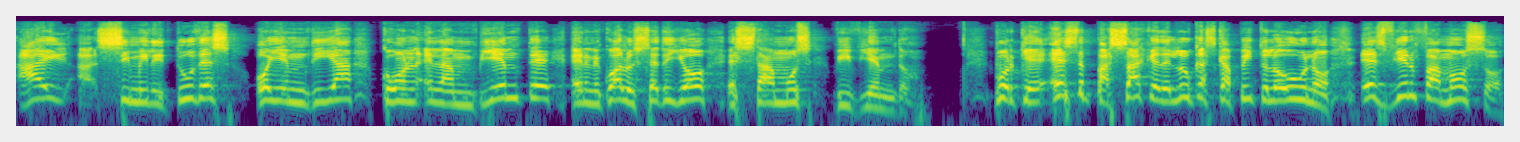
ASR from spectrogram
hay ah, similitudes hoy en día con el ambiente en el cual usted y yo estamos viviendo. Porque este pasaje de Lucas capítulo 1 es bien famoso.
